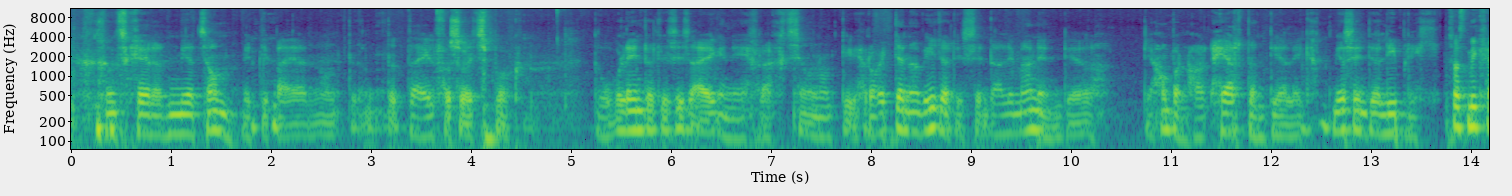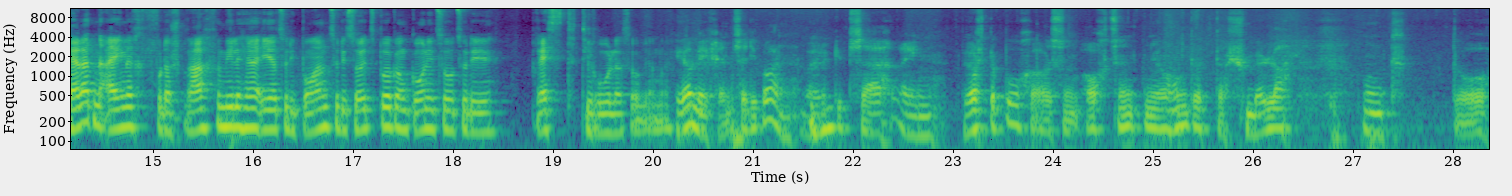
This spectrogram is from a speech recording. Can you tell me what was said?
Sonst gehören wir zusammen mit den Bayern und, und der Teil von Salzburg. Die Oberländer, das ist eine eigene Fraktion und die Reutener wieder, das sind Alemannen, die die haben einen härteren Dialekt. Wir sind ja lieblich. Das heißt, wir gehören eigentlich von der Sprachfamilie her eher zu den Bauern, zu den Salzburger und gar nicht so zu den Rest-Tiroler, sage ich einmal. Ja, wir kennen zu den Bauern, weil mhm. da gibt es auch ein Wörterbuch aus dem 18. Jahrhundert, der Schmöller, und da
